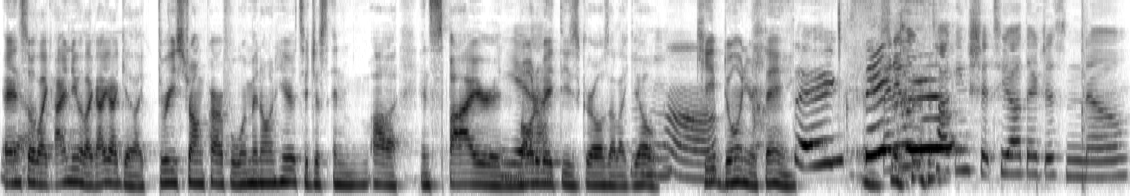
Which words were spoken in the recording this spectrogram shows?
and so like I knew like I gotta get like three strong powerful women on here to just in, uh, inspire and Yeah. motivate these girls I like yo Mm-hmm. keep doing your thing Thanks. If anyone's talking shit to you out there, just know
